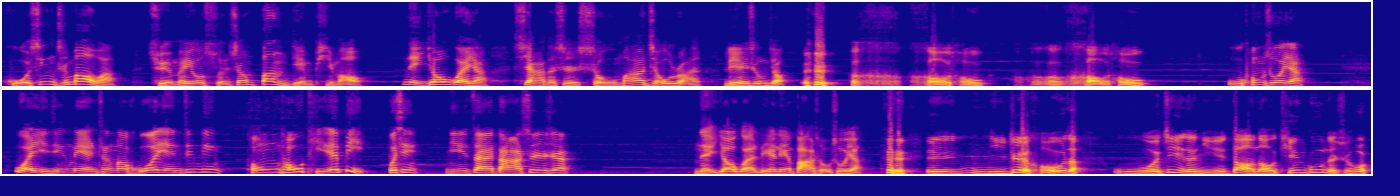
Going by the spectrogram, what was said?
火星直冒啊，却没有损伤半点皮毛。那妖怪呀，吓得是手麻脚软，连声叫：“ 好，好头，好，好头。”悟空说：“呀，我已经练成了火眼金睛、铜头铁臂，不信你再打试试。”那妖怪连连罢手说：“呀，呃，你这猴子，我记得你大闹天宫的时候，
